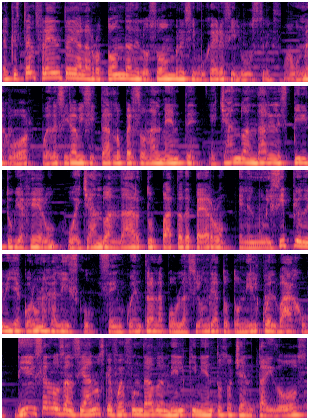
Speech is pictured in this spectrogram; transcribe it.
el que está enfrente a la rotonda de los hombres y mujeres ilustres. O aún mejor, puedes ir a visitarlo personalmente, echando a andar el espíritu viajero o echando a andar tu pata de perro. En el municipio de Villacorona, Jalisco, se encuentra la población de Atotonilco el Bajo. Dicen los ancianos que fue fundado en 1582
